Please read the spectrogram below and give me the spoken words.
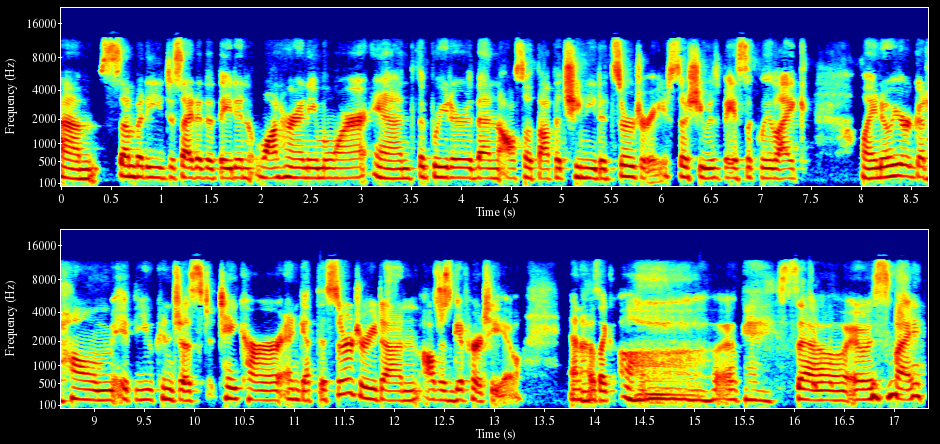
um, somebody decided that they didn't want her anymore. And the breeder then also thought that she needed surgery. So she was basically like, well, I know you're a good home. If you can just take her and get this surgery done, I'll just give her to you. And I was like, oh, okay. So it was my,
